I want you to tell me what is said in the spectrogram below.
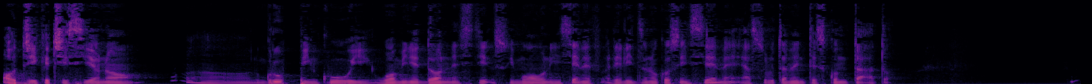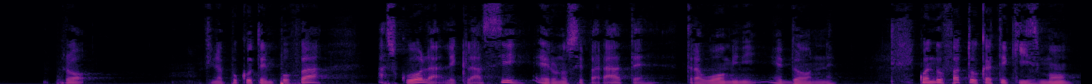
Oggi che ci siano uh, gruppi in cui uomini e donne si, si muovono insieme, realizzano cose insieme, è assolutamente scontato. Però fino a poco tempo fa a scuola le classi erano separate tra uomini e donne. Quando ho fatto catechismo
